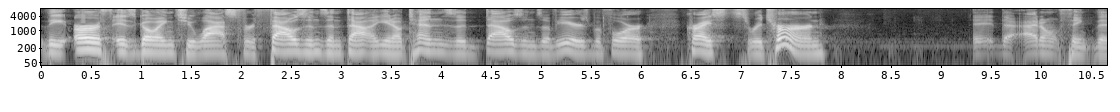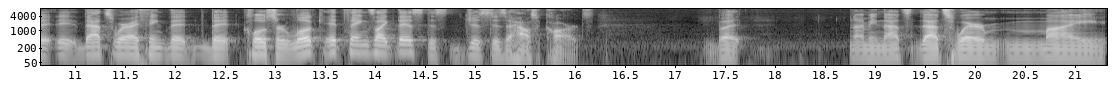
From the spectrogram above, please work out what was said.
the earth is going to last for thousands and thou, you know tens of thousands of years before Christ's return, it, I don't think that it, that's where I think that that closer look at things like this this just is a house of cards. But I mean, that's that's where my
